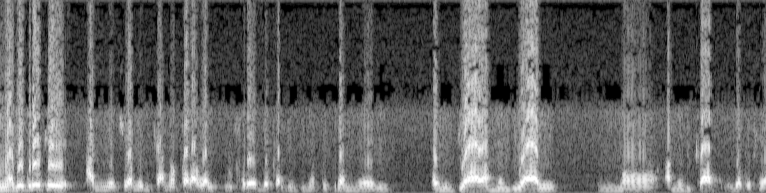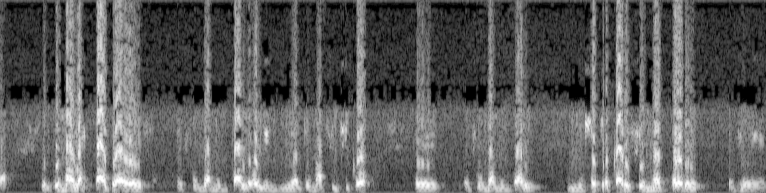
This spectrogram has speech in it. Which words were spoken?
Yo creo que a nivel sudamericano Paraguay sufre lo que Argentina sufre a nivel Olimpiada, Mundial, mismo América, lo que sea. El tema de la espalda es, fundamental hoy en día, el tema físico eh, es fundamental y nosotros carecemos por, eh,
